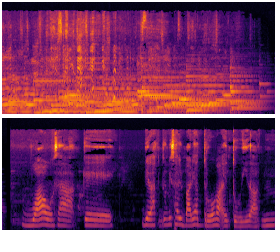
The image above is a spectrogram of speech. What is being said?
o sea, que llegaste a utilizar varias drogas en tu vida. Mm,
